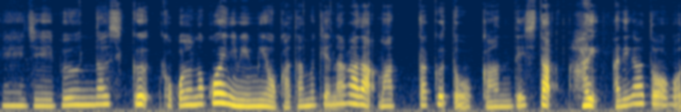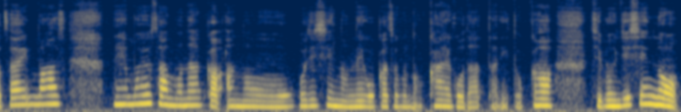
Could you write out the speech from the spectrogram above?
えー、自分らしく心の声に耳を傾けながら全く同感でした。はいありがとうございます。ねもよさんもなんかあの、ご自身のねご家族の介護だったりとか自分自身の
